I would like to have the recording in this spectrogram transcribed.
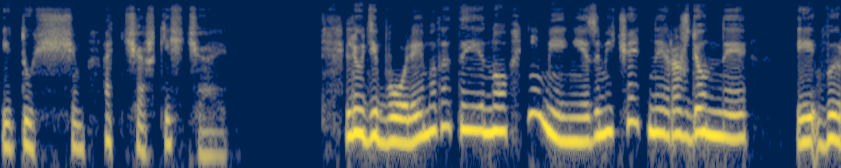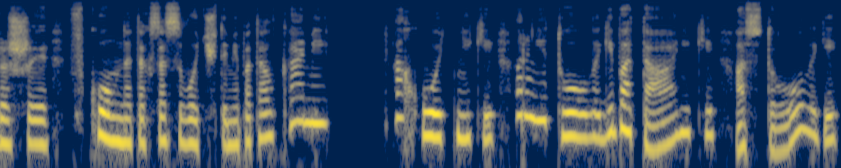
идущим от чашки с чаем. Люди более молодые, но не менее замечательные, рожденные и выросшие в комнатах со сводчатыми потолками, охотники, орнитологи, ботаники, астрологи,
